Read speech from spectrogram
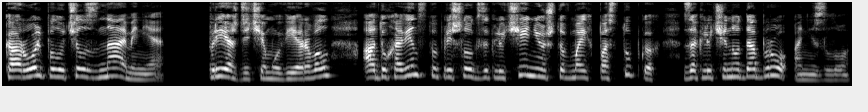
Король получил знамение, прежде чем уверовал, а духовенство пришло к заключению, что в моих поступках заключено добро, а не зло.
